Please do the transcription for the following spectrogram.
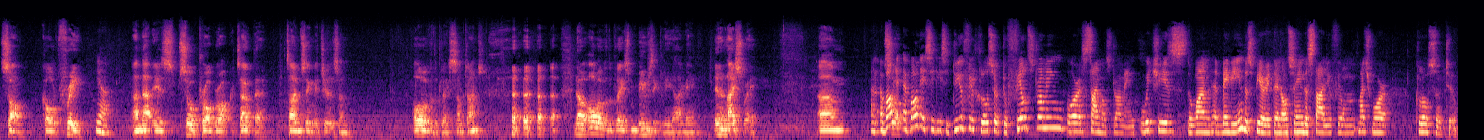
song called Free, Yeah. and that is so prog rock. It's out there, time signatures and all over the place sometimes. no, all over the place musically. I mean, in a nice way. Um, And about So- about ACDC, do you feel closer to Phil's drumming or Simon's drumming? Which is the one that maybe in the spirit and also in the style you feel much more closer to?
